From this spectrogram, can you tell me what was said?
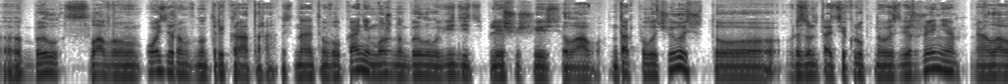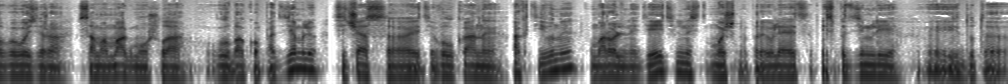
э, был славовым озером внутри кратера. То есть на этом вулкане можно было увидеть плещущуюся лаву. Но так получилось, что в результате крупного извержения э, лавовое озеро, сама магма ушла глубоко под землю. Сейчас эти вулканы активны, фумарольная деятельность мощно проявляется из-под земли идут э,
